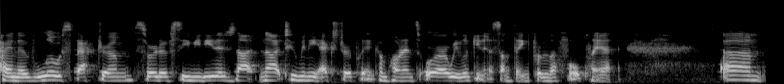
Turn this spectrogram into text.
kind of low spectrum sort of cbd there's not not too many extra plant components or are we looking at something from the full plant um,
